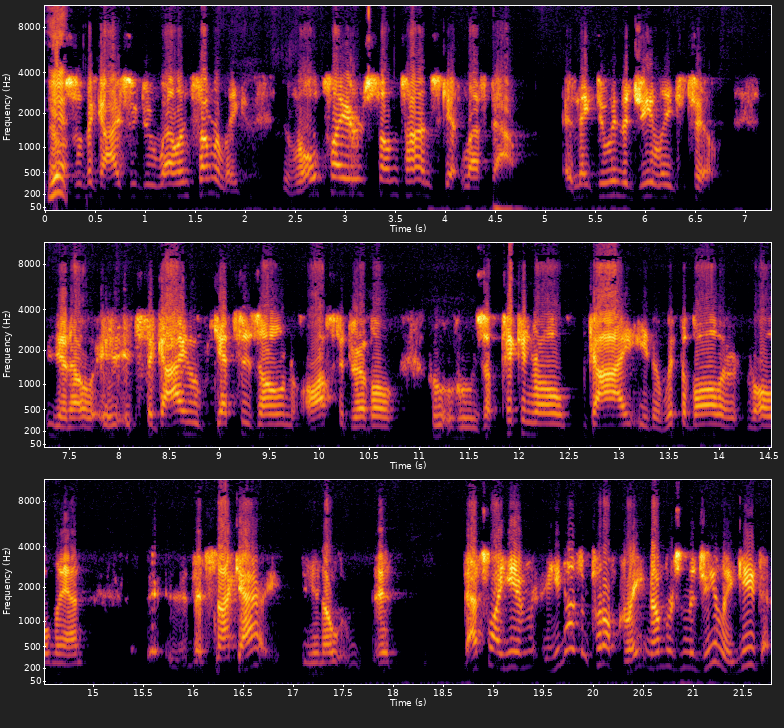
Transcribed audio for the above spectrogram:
Yeah. Those are the guys who do well in summer league. Role players sometimes get left out, and they do in the G leagues too. You know, it's the guy who gets his own off the dribble, who, who's a pick and roll guy, either with the ball or roll man. That's not Gary. You know, it, that's why he he doesn't put up great numbers in the G League either.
